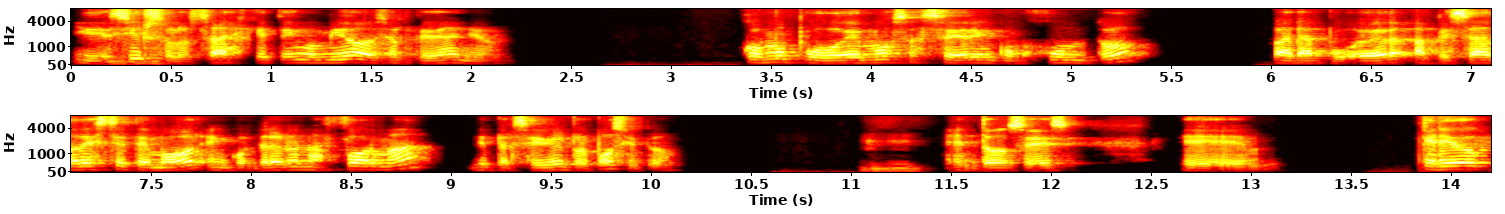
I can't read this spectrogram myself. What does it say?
y decírselo, sabes que tengo miedo de hacerte daño, cómo podemos hacer en conjunto para poder, a pesar de este temor, encontrar una forma de perseguir el propósito. Entonces, eh, creo,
